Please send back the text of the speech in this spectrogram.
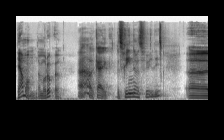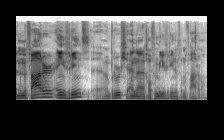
Ja man, naar Marokko. Ah, kijk. Met vrienden, met familie? Eh, met mijn vader, één vriend, eh, mijn broertje en eh, gewoon familievrienden van mijn vader man.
